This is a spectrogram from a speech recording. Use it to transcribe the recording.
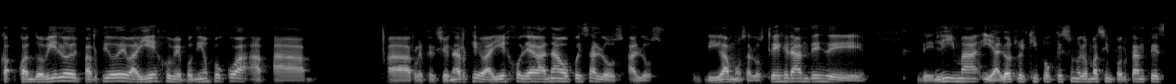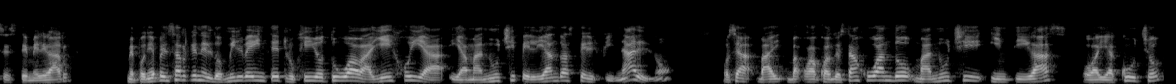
cu- cuando vi lo del partido de Vallejo, me ponía un poco a, a- a- a reflexionar que Vallejo le ha ganado pues a los, a los, digamos, a los tres grandes de, de Lima y al otro equipo que es uno de los más importantes, este Melgar. Me ponía a pensar que en el 2020 Trujillo tuvo a Vallejo y a, y a Manucci peleando hasta el final, ¿no? O sea, Va- Va- cuando están jugando Manucci, Intigas o Ayacucho,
